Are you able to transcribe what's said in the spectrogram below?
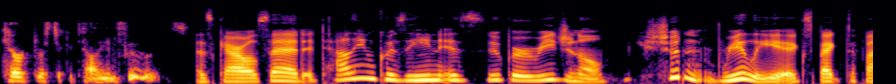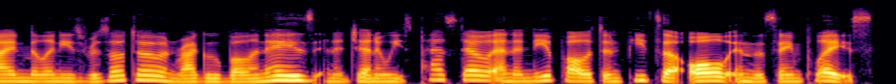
characteristic Italian foods. As Carol said, Italian cuisine is super regional. You shouldn't really expect to find Milanese risotto and ragu bolognese and a Genoese pesto and a Neapolitan pizza all in the same place.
